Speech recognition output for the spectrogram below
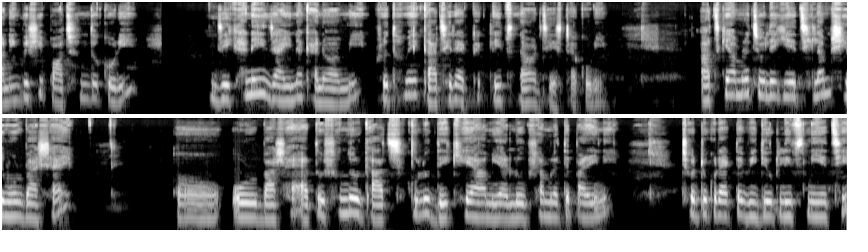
অনেক বেশি পছন্দ করি, যেখানেই যাই না কেন আমি প্রথমে গাছের একটা ক্লিপস নেওয়ার চেষ্টা করি। আজকে আমরা চলে গিয়েছিলাম শিমুর বাসায়। ওর বাসায় এত সুন্দর গাছগুলো দেখে আমি আর লোভ সামলাতে পারিনি। ছোট করে একটা ভিডিও ক্লিপস নিয়েছি।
